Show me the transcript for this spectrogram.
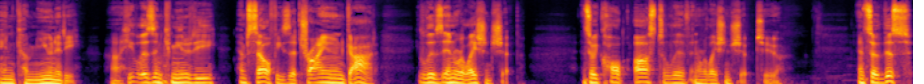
in community. Uh, he lives in community himself. He's a triune God. He lives in relationship. And so he called us to live in relationship too. And so this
